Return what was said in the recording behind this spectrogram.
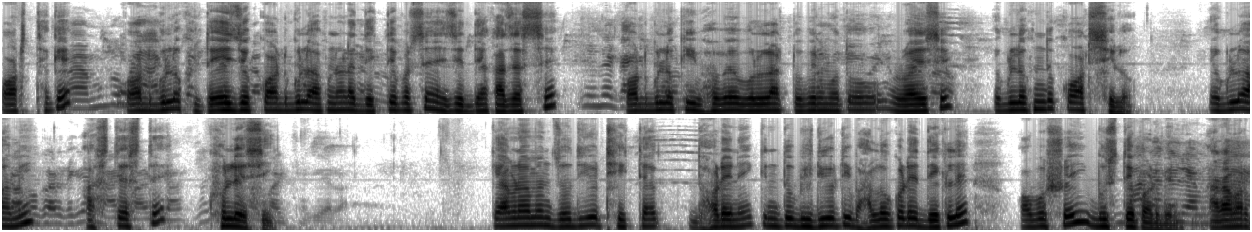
কট থেকে কটগুলো খুলতে এই যে কটগুলো আপনারা দেখতে পাচ্ছেন, এই যে দেখা যাচ্ছে, কটগুলো কীভাবে বললার টোপের মতো রয়েছে, এগুলো কিন্তু কট ছিল। এগুলো আমি আস্তে আস্তে খুলেছি। ক্যামেরাম্যান যদিও ঠিকঠাক ধরেনি, কিন্তু ভিডিওটি ভালো করে দেখলে অবশ্যই বুঝতে পারবেন। আর আমার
